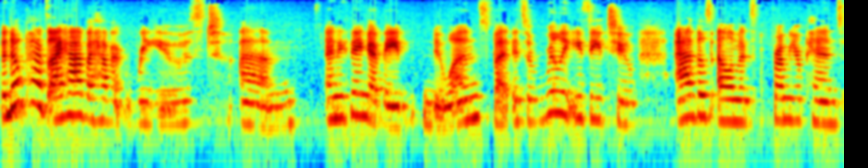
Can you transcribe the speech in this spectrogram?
The notepads I have, I haven't reused. Um, anything. I've made new ones, but it's really easy to add those elements from your pins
